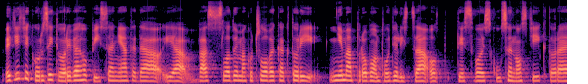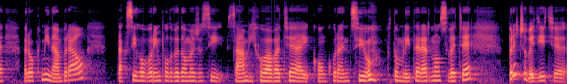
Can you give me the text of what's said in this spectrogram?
Vedete kurzy tvorivého písania, teda ja vás sledujem ako človeka, ktorý nemá problém podeliť sa o tie svoje skúsenosti, ktoré rokmi nabral. tak si hovorím podvedome, že si sám vychovávate aj konkurenciu v tom literárnom svete. Prečo vediete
